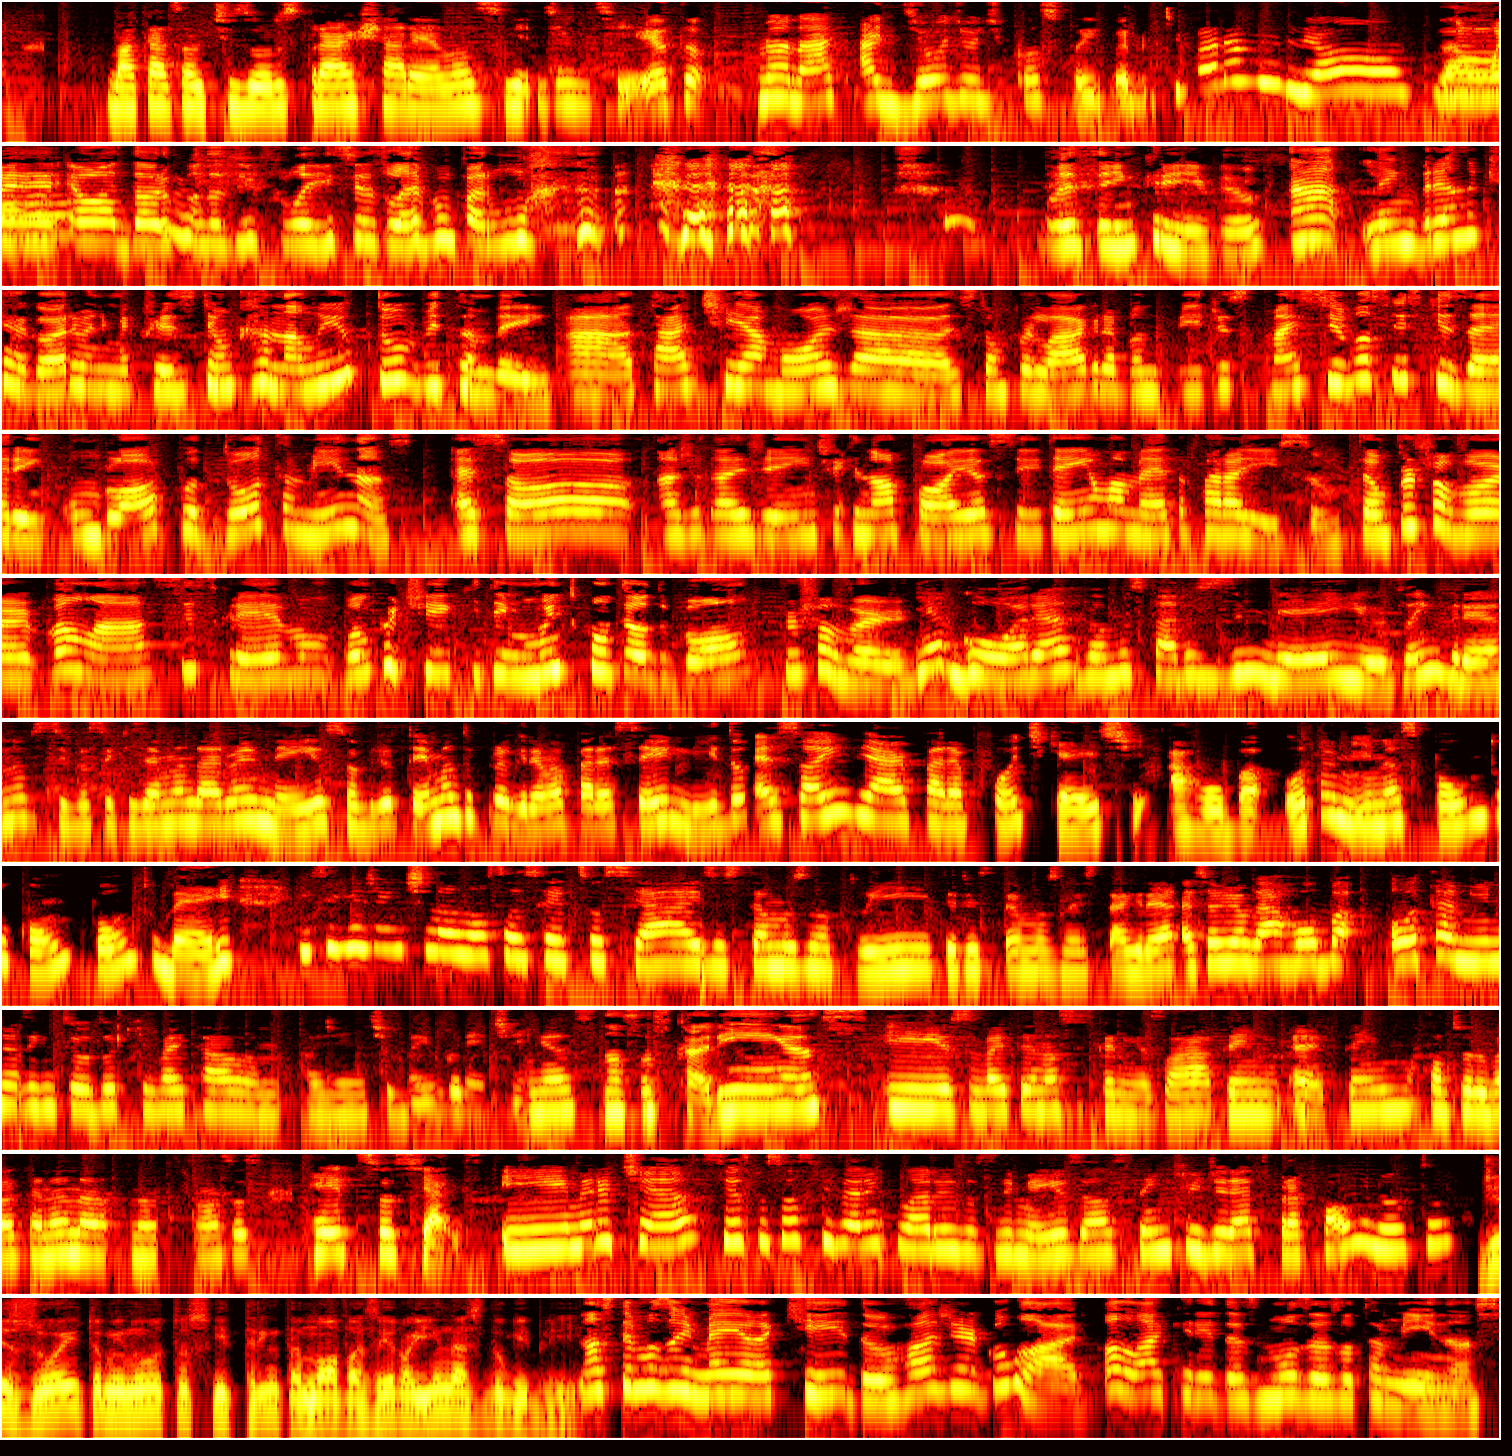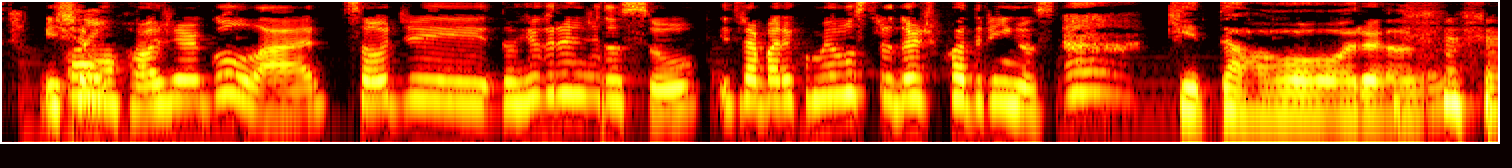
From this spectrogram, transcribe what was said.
uma caça ao tesouros pra achar elas. Gente, eu tô. Mano, a, a Jojo de cosplay, mano, que maravilhosa! Não é? Eu adoro quando as influências levam para um. Vai ser incrível. Ah, lembrando que agora o Anime Crazy tem um canal no YouTube também. A Tati e a Mo já estão por lá gravando vídeos. Mas se vocês quiserem um bloco do Otaminas, é só ajudar a gente que não apoia-se. Tem uma meta para isso. Então, por favor, vão lá, se inscrevam, vão curtir que tem muito conteúdo bom. Por favor. E agora, vamos para os e-mails. Lembrando, se você quiser mandar um e-mail sobre o tema do programa para ser lido, é só enviar para podcast podcast@otaminas.com.br e siga a gente nas nossas redes sociais, estamos no Twitter, estamos no Instagram. É só jogar arroba Otaminas em tudo que vai estar tá a gente bem bonitinhas. Nossas carinhas. E isso vai ter nossas carinhas lá, tem, é, tem um conteúdo bacana na, nas nossas redes sociais. E Merutian, se as pessoas quiserem pular os e-mails, elas têm que ir direto para qual minuto? 18 minutos e 30 novas heroínas do Ghibli. Nós temos um e-mail aqui do Roger Goulart Goulart. Olá, queridas musas otaminas. Me chamo Oi. Roger Goulart, sou de, do Rio Grande do Sul e trabalho como ilustrador de quadrinhos. Que da hora!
